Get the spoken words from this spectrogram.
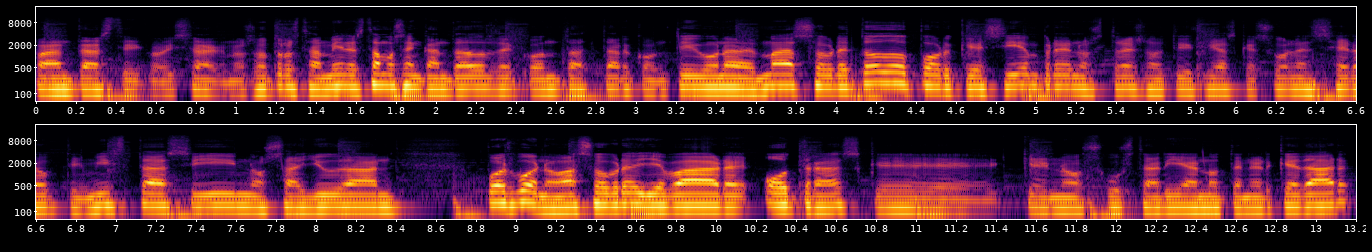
Fantástico, Isaac. Nosotros también estamos encantados de contactar contigo una vez más, sobre todo porque siempre nos traes noticias que suelen ser optimistas y nos ayudan, pues bueno, a sobrellevar otras que, que nos gustaría no tener que dar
